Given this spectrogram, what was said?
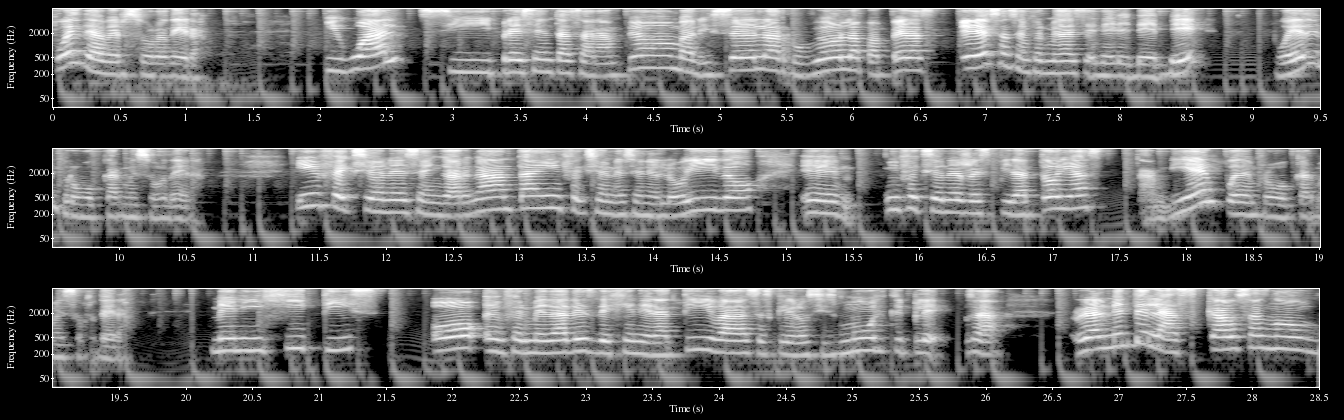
puede haber sordera. Igual si presenta sarampión, varicela, rubiola, paperas, esas enfermedades en el bebé pueden provocarme sordera infecciones en garganta, infecciones en el oído, eh, infecciones respiratorias, también pueden provocarme sordera. Meningitis o enfermedades degenerativas, esclerosis múltiple, o sea, realmente las causas no,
